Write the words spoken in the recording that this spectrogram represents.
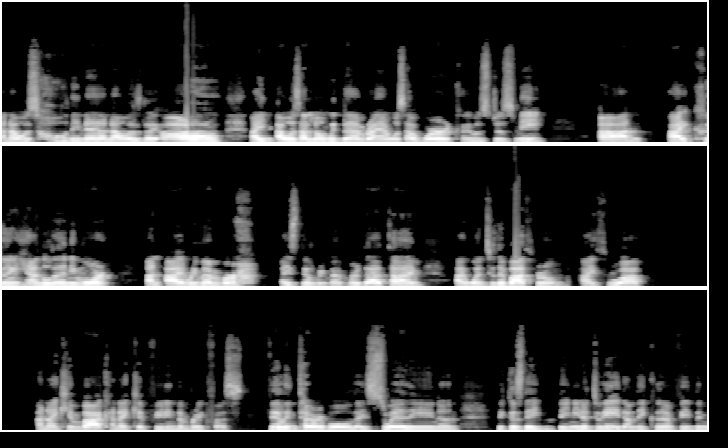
and I was holding it and I was like, oh, I, I was alone with them. Brian was at work. It was just me. And I couldn't handle it anymore. And I remember, I still remember that time. I went to the bathroom, I threw up, and I came back and I kept feeding them breakfast, feeling terrible, like sweating and because they, they needed to eat and they couldn't feed them,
